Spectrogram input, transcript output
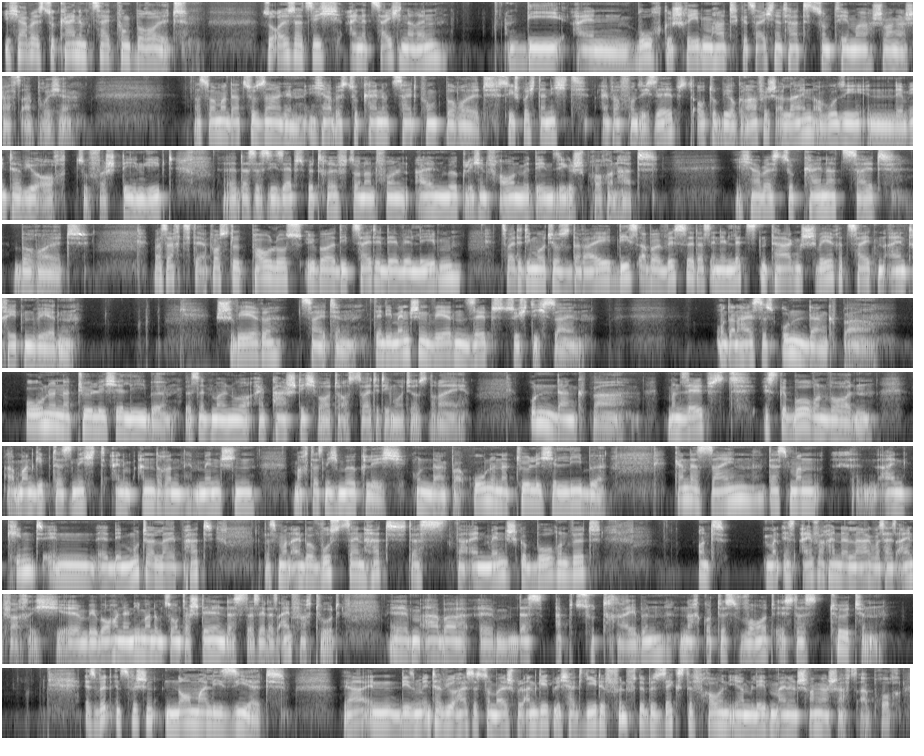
Ich habe es zu keinem Zeitpunkt bereut. So äußert sich eine Zeichnerin, die ein Buch geschrieben hat, gezeichnet hat zum Thema Schwangerschaftsabbrüche. Was soll man dazu sagen? Ich habe es zu keinem Zeitpunkt bereut. Sie spricht da nicht einfach von sich selbst, autobiografisch allein, obwohl sie in dem Interview auch zu verstehen gibt, äh, dass es sie selbst betrifft, sondern von allen möglichen Frauen, mit denen sie gesprochen hat. Ich habe es zu keiner Zeit bereut. Was sagt der Apostel Paulus über die Zeit, in der wir leben? 2 Timotheus 3. Dies aber wisse, dass in den letzten Tagen schwere Zeiten eintreten werden. Schwere Zeiten. Denn die Menschen werden selbstsüchtig sein. Und dann heißt es undankbar. Ohne natürliche Liebe. Das sind mal nur ein paar Stichworte aus 2 Timotheus 3. Undankbar, man selbst ist geboren worden, aber man gibt das nicht einem anderen Menschen, macht das nicht möglich, undankbar, ohne natürliche Liebe. Kann das sein, dass man äh, ein Kind in äh, dem Mutterleib hat, dass man ein Bewusstsein hat, dass da ein Mensch geboren wird und man ist einfach in der Lage, was heißt einfach? Ich, äh, wir brauchen ja niemandem zu unterstellen, dass, dass er das einfach tut. Ähm, aber ähm, das abzutreiben nach Gottes Wort ist das Töten. Es wird inzwischen normalisiert. Ja, in diesem Interview heißt es zum Beispiel, angeblich hat jede fünfte bis sechste Frau in ihrem Leben einen Schwangerschaftsabbruch.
